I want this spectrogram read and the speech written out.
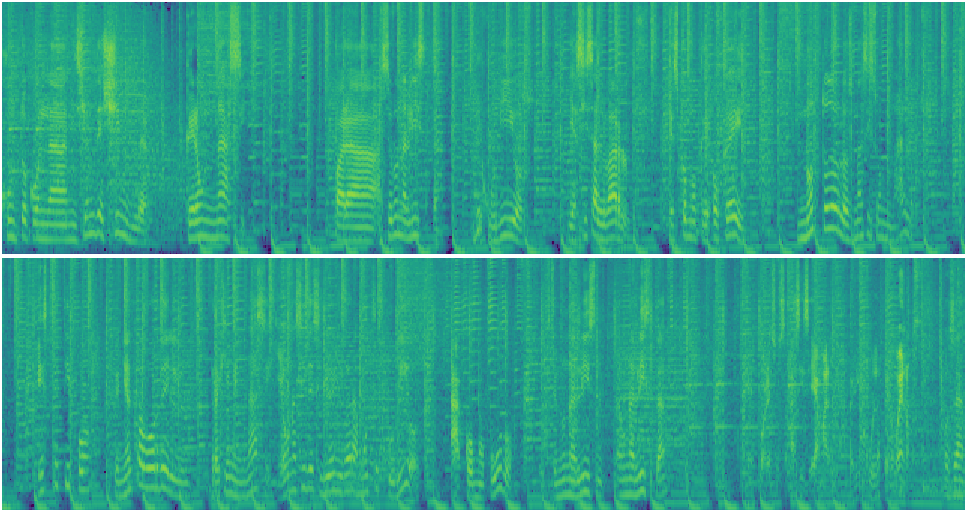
junto con la misión de Schindler, que era un nazi, para hacer una lista de judíos y así salvarlos, es como que, ok, no todos los nazis son malos este tipo tenía el favor del régimen nazi y aún así decidió ayudar a muchos judíos, a como pudo, haciendo una, lista, lista, por eso así se llama la película, pero bueno, o sea,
